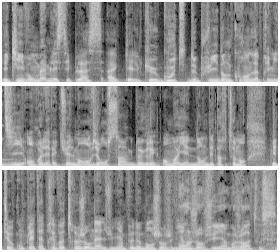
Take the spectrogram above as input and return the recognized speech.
et qui vont même laisser place à quelques gouttes de pluie dans le courant de l'après-midi. On relève actuellement environ 5 degrés en moyenne dans le département. Météo complète après votre journal. Julien Penaud. Bonjour Julien. Bonjour Julien, bonjour à tous.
